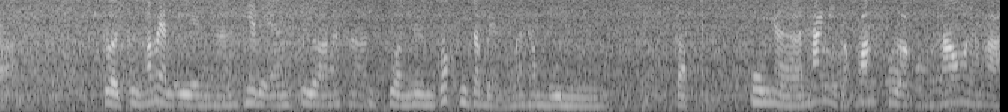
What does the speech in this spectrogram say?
กะเกิดขึ้นกับแอนเองนะเฮดแอนเสือนะคะ อีกส่วนหนึ่งก็คือจะแบ่งมาทำบุญกับปูญาทางนี้กับความเสือของเฮานะคะ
